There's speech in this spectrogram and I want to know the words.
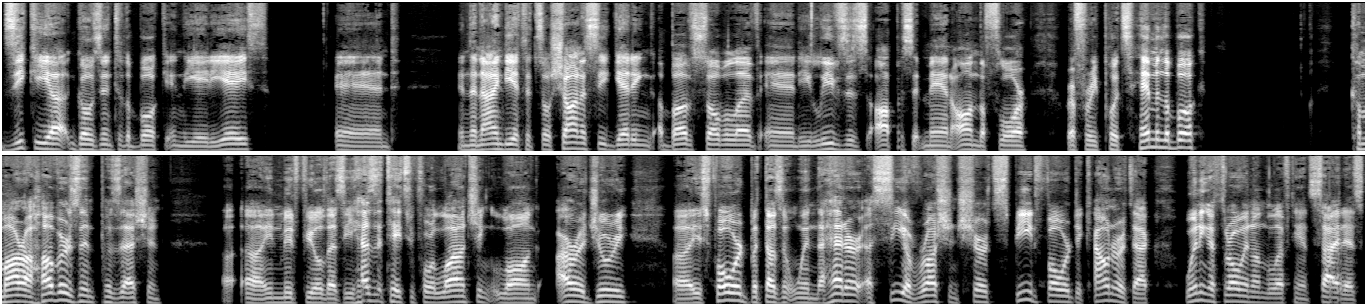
Dzhikiya goes into the book in the 88th, and in the 90th, it's O'Shaughnessy getting above Sobolev, and he leaves his opposite man on the floor. Referee puts him in the book. Kamara hovers in possession uh, uh, in midfield as he hesitates before launching long. Arajuuri uh, is forward but doesn't win the header. A sea of Russian shirts speed forward to counterattack, winning a throw in on the left hand side as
